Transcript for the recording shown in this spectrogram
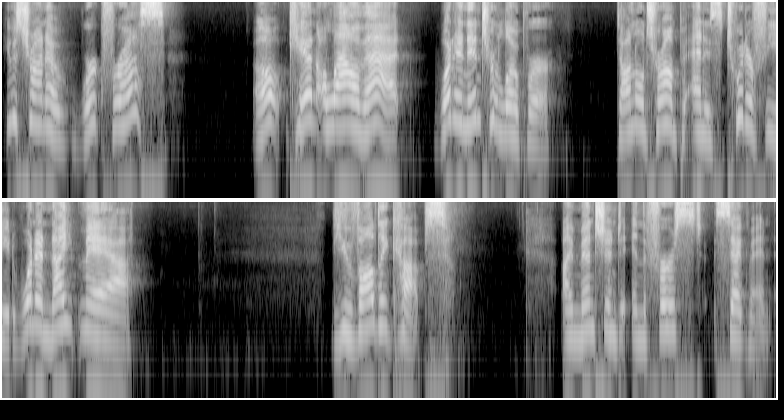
He was trying to work for us. Oh, can't allow that. What an interloper. Donald Trump and his Twitter feed. What a nightmare. The Uvalde cops. I mentioned in the first segment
